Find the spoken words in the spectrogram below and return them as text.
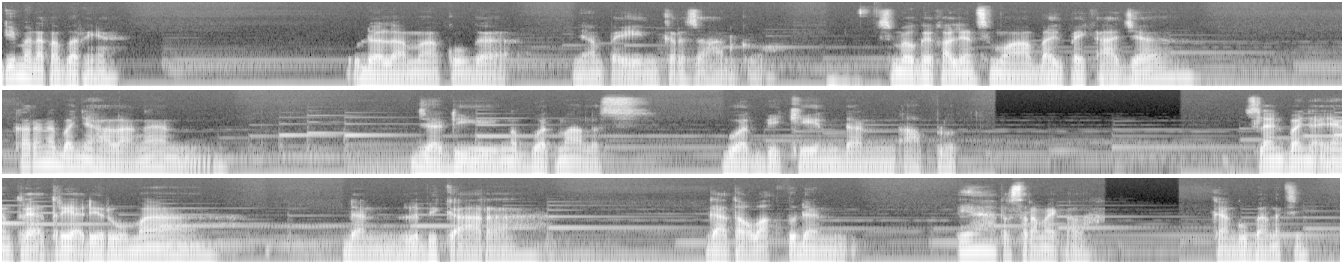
Gimana kabarnya? Udah lama aku gak nyampein keresahanku. Semoga kalian semua baik-baik aja. Karena banyak halangan, jadi ngebuat males buat bikin dan upload. Selain banyak yang teriak-teriak di rumah dan lebih ke arah gak tahu waktu dan ya terserah mereka lah. Ganggu banget sih.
